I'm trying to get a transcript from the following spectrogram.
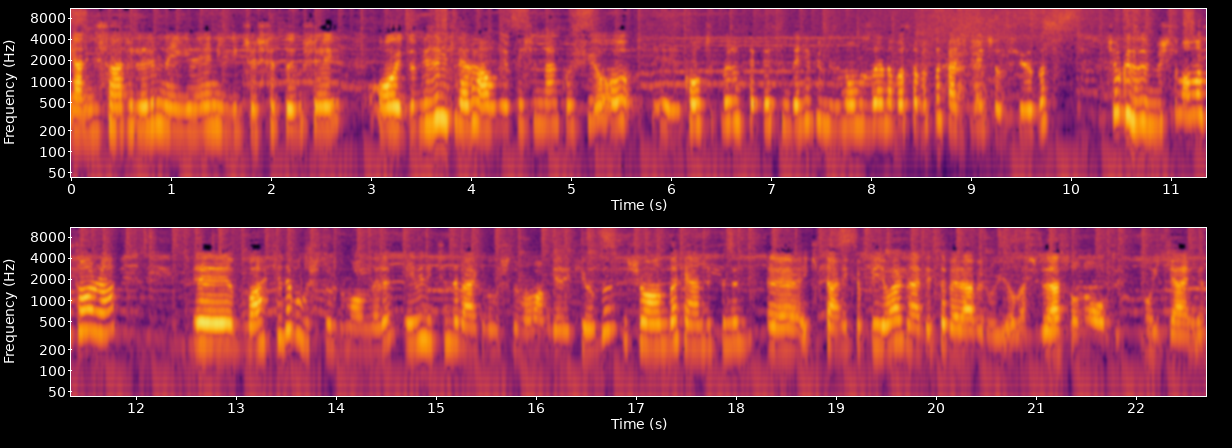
Yani misafirlerimle ilgili en ilginç yaşadığım şey oydu. Bizimkiler havlıyor, peşinden koşuyor. O e, koltukların tepesinde hepimizin omuzlarına basa basa kaçmaya çalışıyordu. Çok üzülmüştüm ama sonra e, bahçede buluşturdum onları. Evin içinde belki buluşturmamam gerekiyordu. Şu anda kendisinin e, iki tane köpeği var. Neredeyse beraber uyuyorlar. Güzel sonu oldu o hikayenin.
